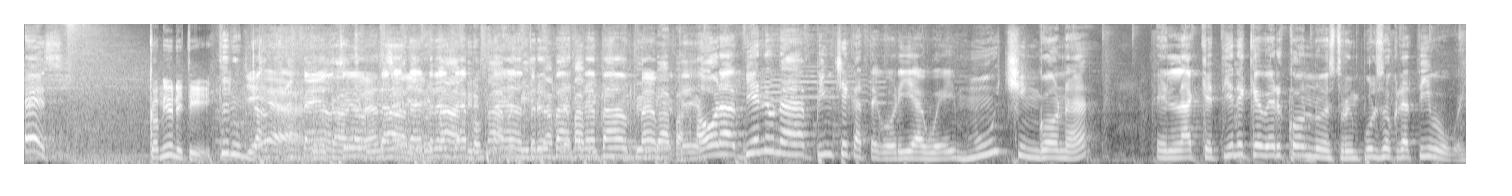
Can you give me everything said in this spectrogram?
es Community. Ahora viene una pinche categoría, güey, muy chingona en la que tiene que ver con nuestro impulso creativo, güey.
